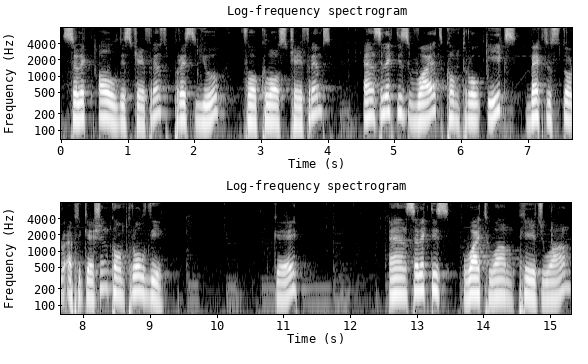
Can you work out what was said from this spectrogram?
select all these keyframes, press U for close keyframes and select this white, Control X, back to store application, Control V okay and select this white one page one.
